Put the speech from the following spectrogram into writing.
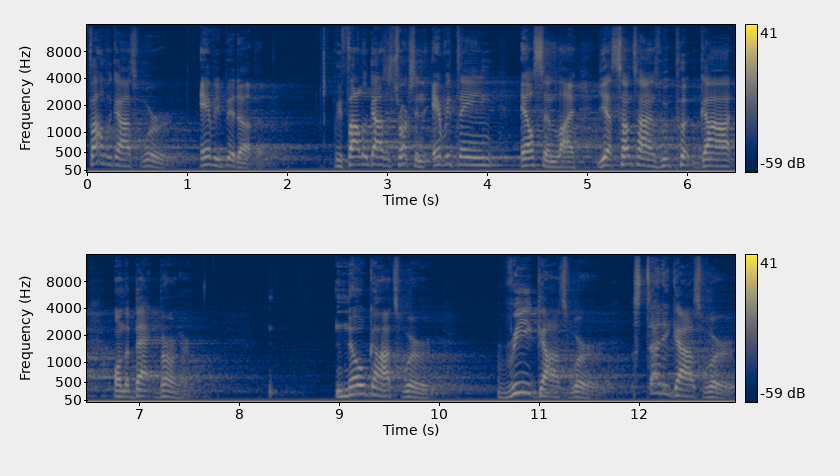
Follow God's word, every bit of it. We follow God's instruction in everything else in life, yet sometimes we put God on the back burner. Know God's word, read God's word, study God's word,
